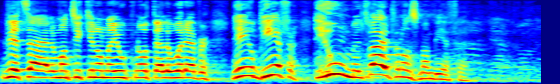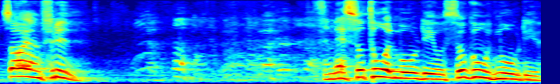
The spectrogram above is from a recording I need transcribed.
du vet så här, om man tycker någon har gjort något eller whatever. Det är att be för. Det är omöjligt att vara arg på någon som man ber för. Så har jag en fru. Som är så tålmodig och så godmodig.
